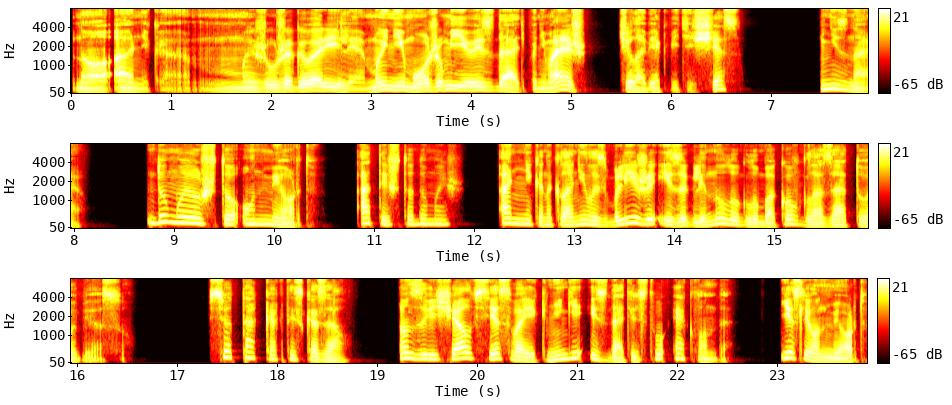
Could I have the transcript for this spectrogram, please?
«Но, Анника, мы же уже говорили, мы не можем ее издать, понимаешь? Человек ведь исчез». «Не знаю. Думаю, что он мертв. А ты что думаешь?» Анника наклонилась ближе и заглянула глубоко в глаза Тобиасу. «Все так, как ты сказал. Он завещал все свои книги издательству Эклунда. Если он мертв,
